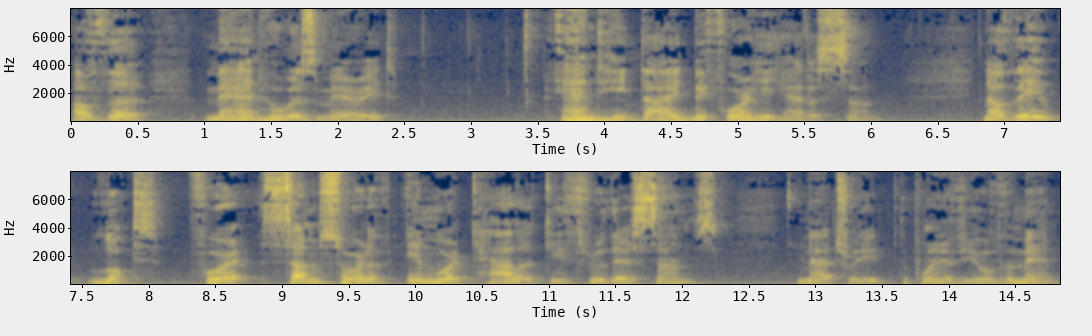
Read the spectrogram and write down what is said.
of the man who was married and he died before he had a son. Now they looked for some sort of immortality through their sons. Naturally, the point of view of the man.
